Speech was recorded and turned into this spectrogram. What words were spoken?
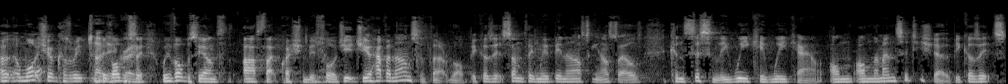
And, and what's your because we, we've, obviously we've obviously answered, asked that question before. Do you, do you have an answer to that, Rob? Because it's something we've been asking ourselves consistently, week in week out, on, on the Man City show. Because it's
